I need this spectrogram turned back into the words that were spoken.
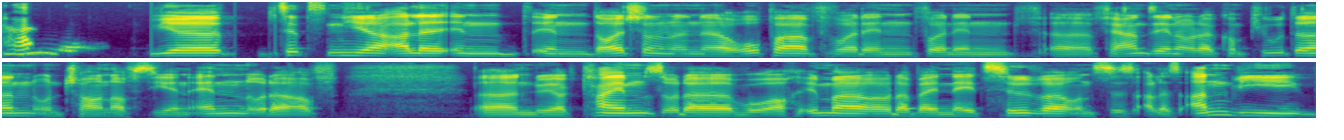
Hallo. Wir sitzen hier alle in, in Deutschland und in Europa vor den, vor den äh, Fernsehen oder Computern und schauen auf CNN oder auf äh, New York Times oder wo auch immer oder bei Nate Silver uns das alles an, wie,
